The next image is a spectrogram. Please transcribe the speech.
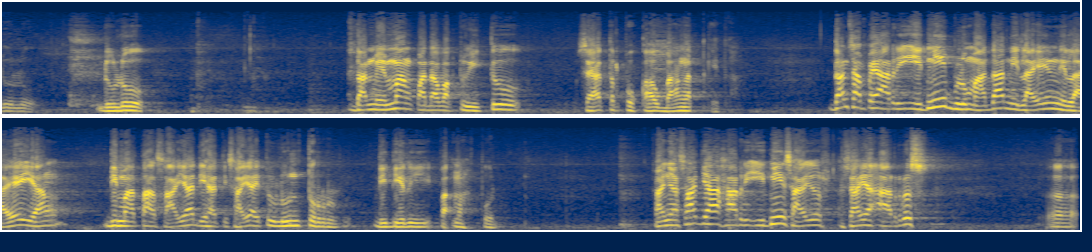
Dulu. Dulu. Dan memang pada waktu itu saya terpukau banget gitu. Dan sampai hari ini belum ada nilai-nilai yang di mata saya, di hati saya itu luntur di diri Pak Mahfud. Hanya saja hari ini saya, saya harus uh,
